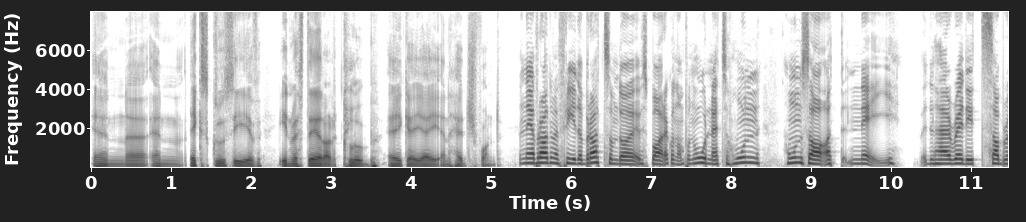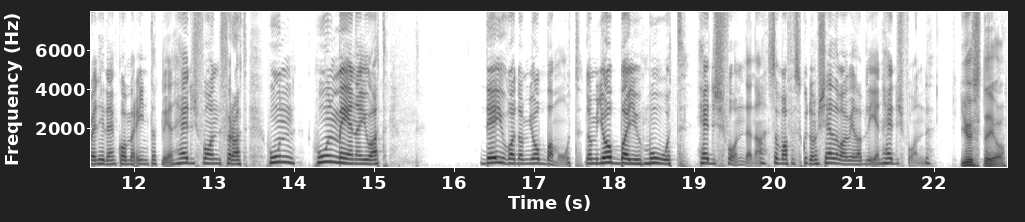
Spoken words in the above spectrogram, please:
en, en exklusiv investerarklubb, a.k.a. en hedgefond? När jag pratade med Frida Bratt som då är sparekonom på Nordnet så hon, hon sa att nej, den här Reddit subredditen kommer inte att bli en hedgefond för att hon, hon menar ju att det är ju vad de jobbar mot. De jobbar ju mot hedgefonderna, så varför skulle de själva vilja bli en hedgefond? Just det, ja.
